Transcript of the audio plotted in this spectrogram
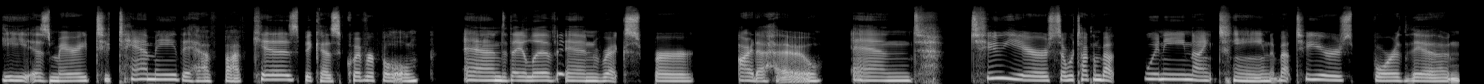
He is married to Tammy. They have five kids because Quiverful, and they live in Rexburg, Idaho. And two years, so we're talking about 2019, about two years before then,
